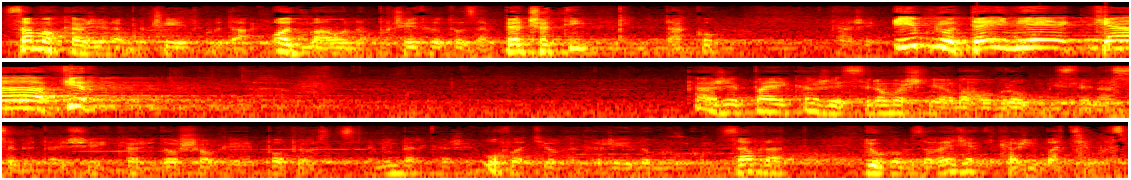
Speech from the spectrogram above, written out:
samo kaže na početku da odmah on na početku to zapečati, tako, Kaže, Ibnu Tejm je kafir. Kaže, pa je, kaže, siromašni Allahov rob, misle na sebe, taj šej. Kaže, došao ga je, popeo sam se na mimber, kaže, uhvatio ga, kaže, jednom rukom za vrat, drugom za leđa i kaže, bacio ga s.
